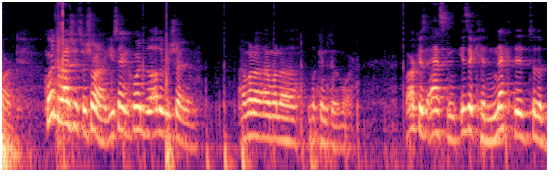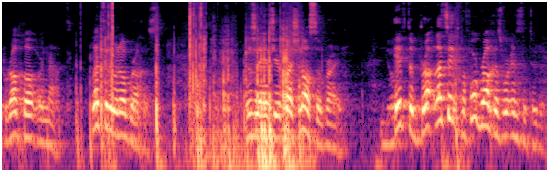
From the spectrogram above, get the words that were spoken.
Mark. According to Rashi, it's for sure. You're saying, according to the other Rishonim, I wanna I wanna look into it more. Mark is asking, is it connected to the bracha or not? Let's say there were no brachas. This will answer your question also, Brian. If the bra- let's say before brachas were instituted,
